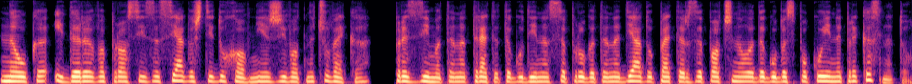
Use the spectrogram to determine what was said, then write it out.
наука и дъра въпроси засягащи духовния живот на човека. През зимата на третата година съпругата на дядо Петър започнала да го безпокои непрекъснато.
